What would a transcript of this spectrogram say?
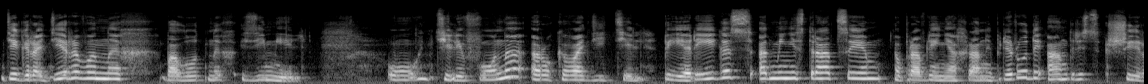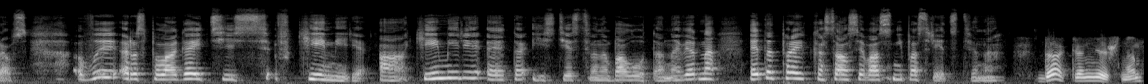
деградированных болотных земель у телефона руководитель Перигас администрации Управления охраны природы Андрис Шировс. Вы располагаетесь в Кемере, а Кемере – это, естественно, болото. Наверное, этот проект касался вас непосредственно. Да, конечно.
